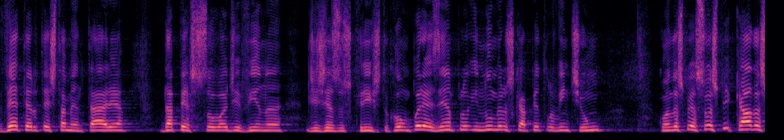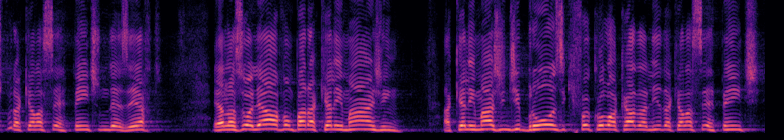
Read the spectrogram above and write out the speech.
veterotestamentária da pessoa divina de Jesus Cristo, como por exemplo em Números capítulo 21, quando as pessoas picadas por aquela serpente no deserto, elas olhavam para aquela imagem, aquela imagem de bronze que foi colocada ali daquela serpente,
